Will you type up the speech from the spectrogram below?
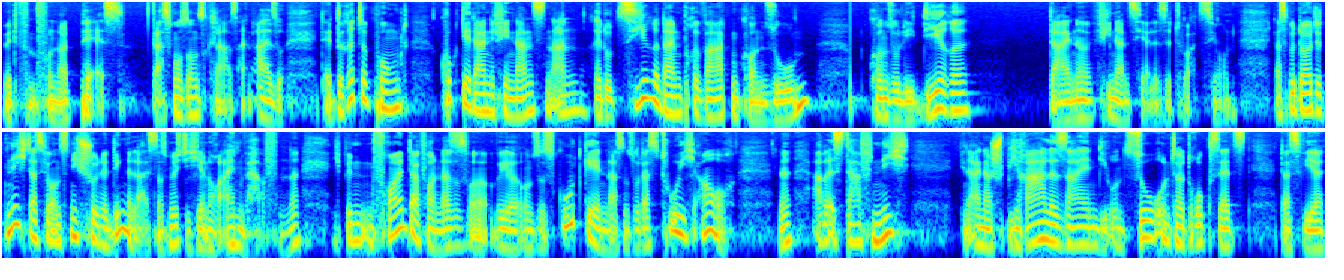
mit 500 PS. Das muss uns klar sein. Also, der dritte Punkt, guck dir deine Finanzen an, reduziere deinen privaten Konsum, konsolidiere deine finanzielle Situation. Das bedeutet nicht, dass wir uns nicht schöne Dinge leisten. Das möchte ich hier noch einwerfen. Ne? Ich bin ein Freund davon, dass es, wir uns es gut gehen lassen. So, das tue ich auch. Ne? Aber es darf nicht in einer Spirale sein, die uns so unter Druck setzt, dass wir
